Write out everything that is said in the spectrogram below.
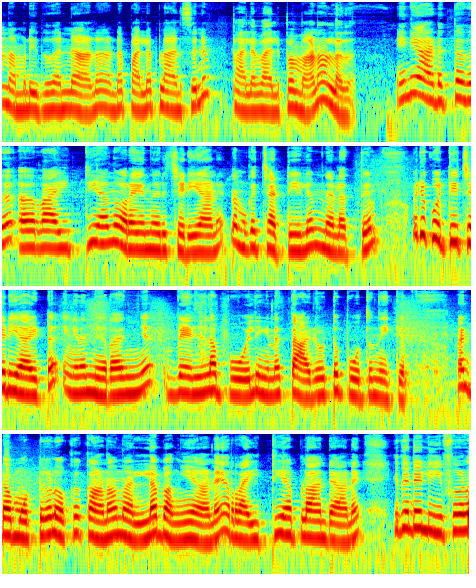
നമ്മുടെ ഇത് തന്നെയാണ്. പല പ്ലാന്റ്സിനും പല വലിപ്പമാണ് ഉള്ളത്. ഇനി അടുത്തത് റൈറ്റിയ എന്ന് പറയുന്ന ഒരു ചെടിയാണ്. നമുക്ക് ചട്ടിയിലും നിലത്തും ഒരു കുറ്റിച്ചെടിയായിട്ട് ഇങ്ങനെ നിറഞ്ഞ് വെള്ള പോലെ ഇങ്ങനെ താഴോട്ട് പൂത്ത് നിൽക്കും. കണ്ടോ മുട്ടുകളൊക്കെ കാണാൻ നല്ല ഭംഗിയാണ്. റൈറ്റിയ പ്ലാന്റ് ആണ്. ഇതിന്റെ ലീഫുകൾ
